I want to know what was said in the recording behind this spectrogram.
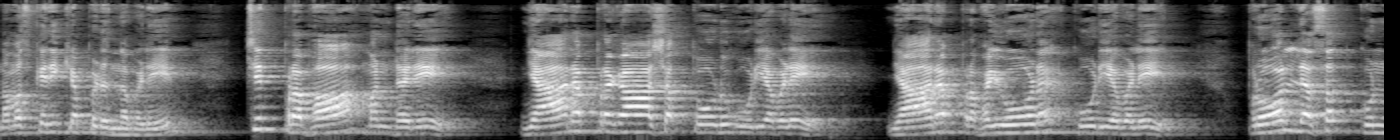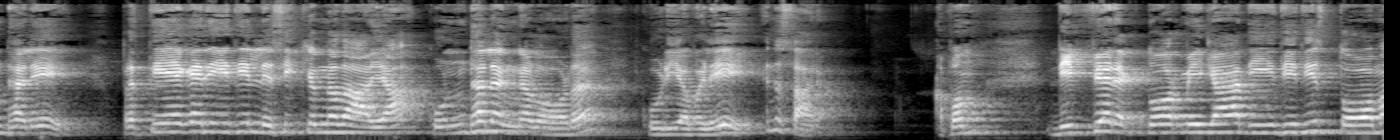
നമസ്കരിക്കപ്പെടുന്നവളെ ചിത്പ്രഭാ മണ്ഡലെ ജ്ഞാനപ്രകാശത്തോടു കൂടിയവളെ ജ്ഞാനപ്രഭയോട് കൂടിയവളെ പ്രോല്ലസത് കുണ്ഠലെ പ്രത്യേക രീതിയിൽ ലസിക്കുന്നതായ കുണ്ഠലങ്ങളോട് കൂടിയവളെ എന്ന് സാരം. അപ്പം ദിവ്യരത്നോർമിക ദീദിതി സ്തോമ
